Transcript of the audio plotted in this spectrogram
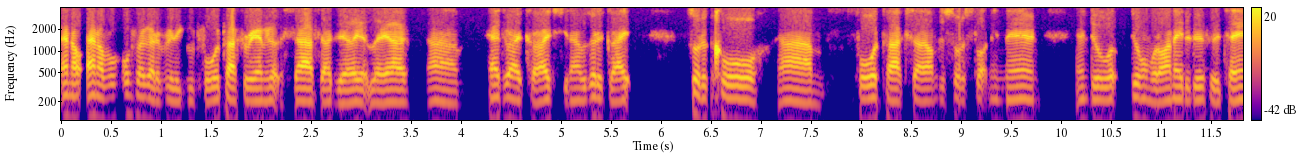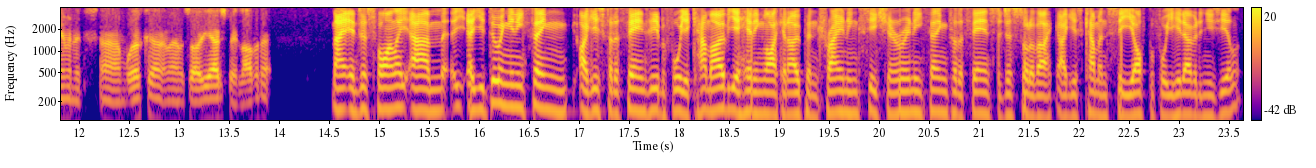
and, and I've also got a really good forward pack around. We've got the Staff, Judge Elliott, Leo, um, Hedro, Croaks. You know, we've got a great sort of core um, forward pack. So I'm just sort of slotting in there and, and do, doing what I need to do for the team. And it's um, working at the moment. So, yeah, I've just been loving it. Mate. And just finally, um, are you doing anything? I guess for the fans here before you come over, you're having like an open training session or anything for the fans to just sort of, I guess, come and see you off before you head over to New Zealand.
